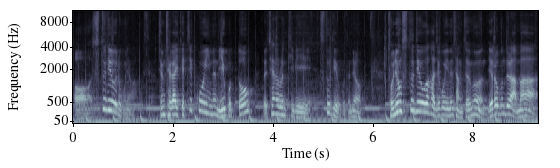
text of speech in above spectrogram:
어, 스튜디오를 운영하고 있어요. 지금 제가 이렇게 찍고 있는 이곳도 채널온 TV 스튜디오거든요. 전용 스튜디오가 가지고 있는 장점은 여러분들 아마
